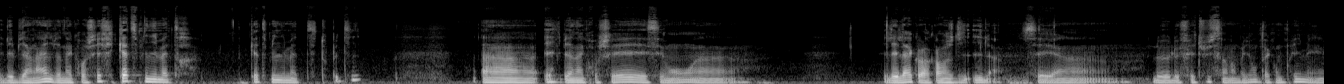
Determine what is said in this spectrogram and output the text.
il est bien là, il vient d'accrocher, il fait 4 mm. 4 mm, c'est tout petit. Euh, bien accroché, et c'est bon. Euh, il est là, quoi. Quand je dis il, c'est euh, le, le, fœtus, un embryon, t'as compris, mais.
